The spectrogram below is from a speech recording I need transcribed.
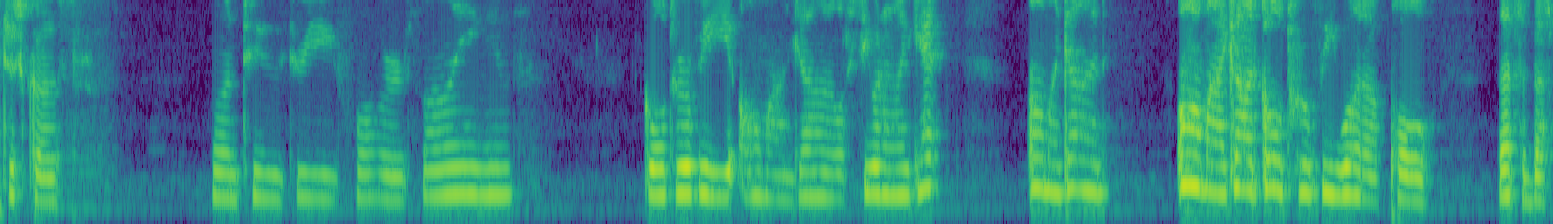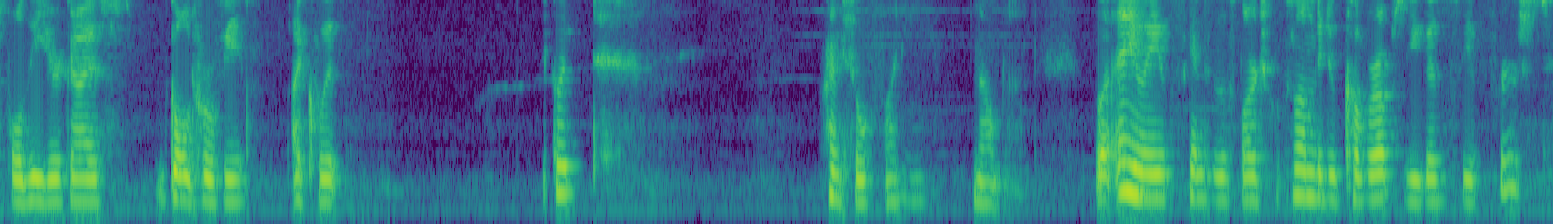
Just cause. One, two, three, four, five. Gold trophy. Oh my god, let's see what I'm gonna get. Oh my god. Oh my god, gold trophy. What a pull. That's the best pull of the year, guys. Gold trophy. I quit. I quit. I'm so funny. No, I'm not. But anyway, let's get into this large quick. So I'm gonna do cover up so you guys will see it first.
